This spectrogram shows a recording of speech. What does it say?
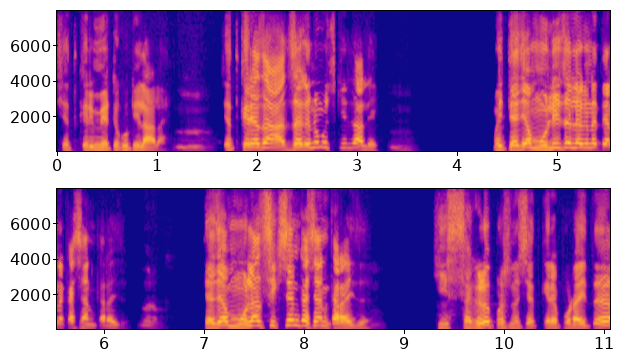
शेतकरी मेटकुटीला आलाय. शेतकऱ्याचं जगणं मुश्किल झालंय. मग त्याच्या मुलीचं लग्न त्यानं कशाने करायचं. त्याच्या मुलाचं शिक्षण कशाने करायचं? ही सगळं प्रश्न शेतकऱ्या पुढे येतं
